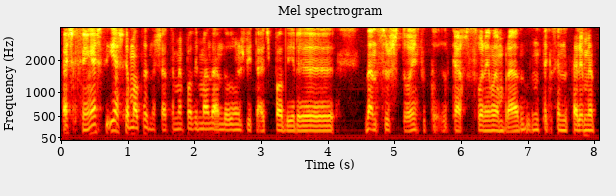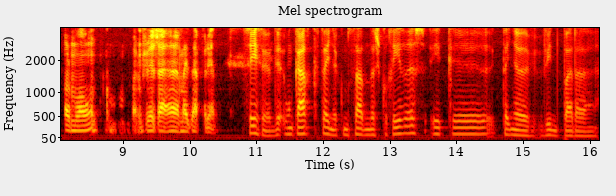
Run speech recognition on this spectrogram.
Acho que sim, acho que, e acho que a malta no chat também pode ir mandando uns vitais, pode ir uh, dando sugestões de, de, carros se forem lembrando, não tem que ser necessariamente sim. Fórmula 1, como vamos ver já mais à frente. Sim, sim, um carro que tenha começado nas corridas e que tenha vindo para,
